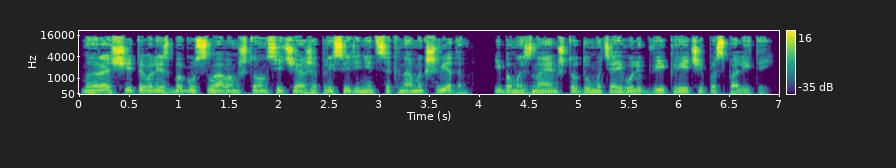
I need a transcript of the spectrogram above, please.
Мы рассчитывали с Богуславом, что он сейчас же присоединится к нам и к шведам, ибо мы знаем, что думать о его любви к Речи Посполитой.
